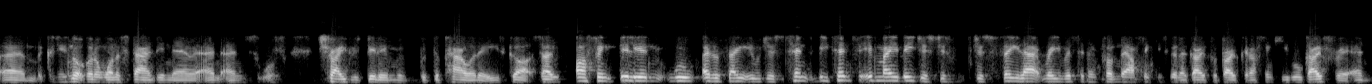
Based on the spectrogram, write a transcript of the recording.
um, because he's not going to want to stand in there and, and sort of trade with Dillian with, with the power that he's got. So I think Dillian will, as I say, it will just tend to be tentative, maybe just just just feel out Rivas, and then from there, I think he's going to go for broken. I think he will go for it, and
